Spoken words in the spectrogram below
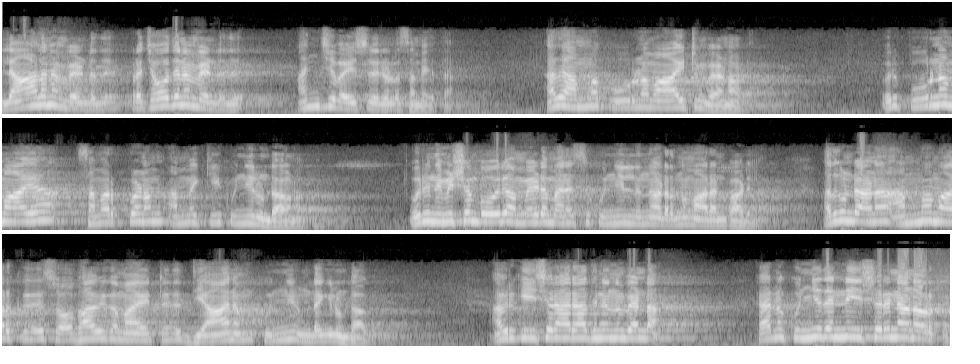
ലാളനം വേണ്ടത് പ്രചോദനം വേണ്ടത് അഞ്ച് വയസ്സ് വരെയുള്ള സമയത്താണ്. അത് അമ്മ പൂർണമായിട്ടും വേണം അവിടെ. ഒരു പൂർണമായ സമർപ്പണം അമ്മയ്ക്ക് കുഞ്ഞിലുണ്ടാകണം ഒരു നിമിഷം പോലും അമ്മയുടെ മനസ്സ് കുഞ്ഞിൽ നിന്ന് അടർന്നു മാറാൻ പാടില്ല. അതുകൊണ്ടാണ് അമ്മമാർക്ക് സ്വാഭാവികമായിട്ട് ധ്യാനം കുഞ്ഞ് ഉണ്ടാകും. അവർക്ക് ഈശ്വരാരാധനയൊന്നും വേണ്ട. കാരണം കുഞ്ഞ് തന്നെ ഈശ്വരനാണ് അവർക്ക്.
